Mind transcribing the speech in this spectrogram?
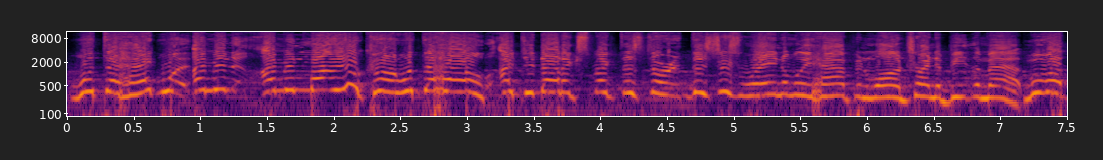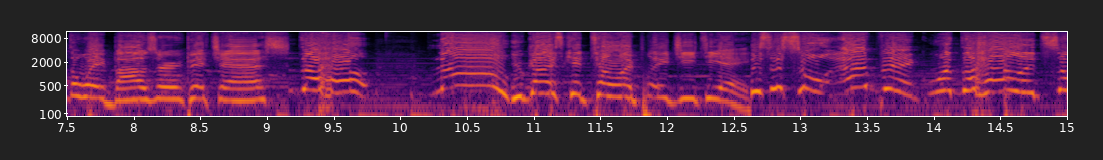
What the heck? What? I'm in I'm in Mario Kart. What the hell? I did not expect this to this just randomly happen while I'm trying to beat the map. Move out the way, Bowser, bitch ass. What the hell? You guys can tell I play GTA. This is so epic! What the hell? It's so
